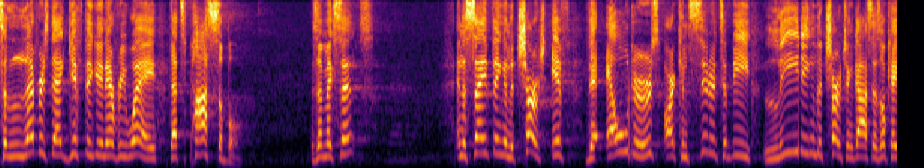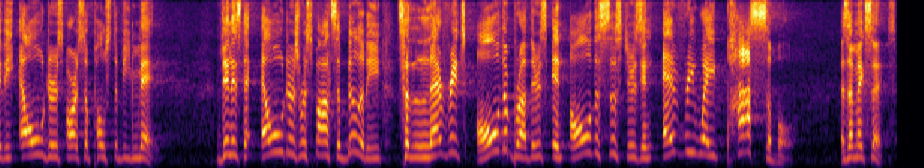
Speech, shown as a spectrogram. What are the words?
to leverage that gifting in every way that's possible. Does that make sense? And the same thing in the church. If the elders are considered to be leading the church, and God says, okay, the elders are supposed to be men, then it's the elders' responsibility to leverage all the brothers and all the sisters in every way possible. Does that make sense?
